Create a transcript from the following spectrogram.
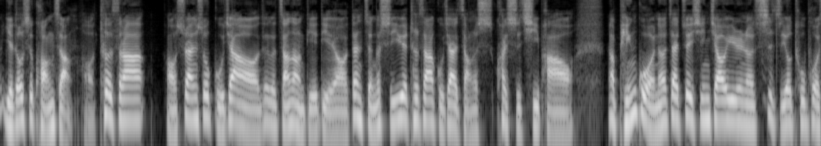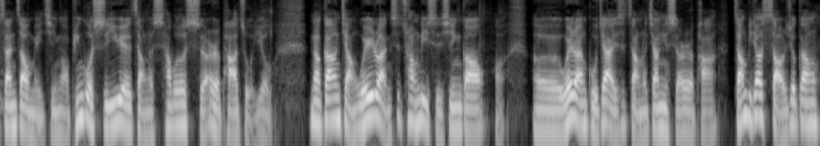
也都是狂涨。哦，特斯拉。哦，虽然说股价哦这个涨涨跌跌哦，但整个十一月特斯拉股价也涨了十快十七趴哦。那苹果呢，在最新交易日呢，市值又突破三兆美金哦。苹果十一月涨了差不多十二趴左右。那刚刚讲微软是创历史新高哦，呃，微软股价也是涨了将近十二趴，涨比较少的就刚刚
